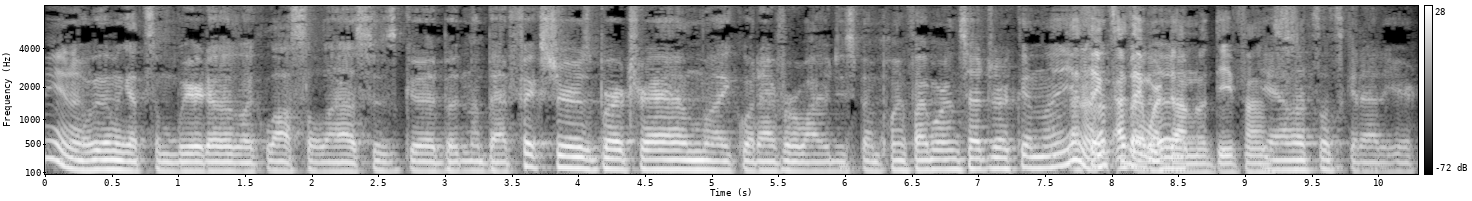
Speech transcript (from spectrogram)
You know, then we got some weirdos like Lascelles is good, but no bad fixtures. Bertrand, like whatever. Why would you spend 0.5 more on Cedric? And like, you I know, think I think we're it. done with defense Yeah, let's let's get out of here.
